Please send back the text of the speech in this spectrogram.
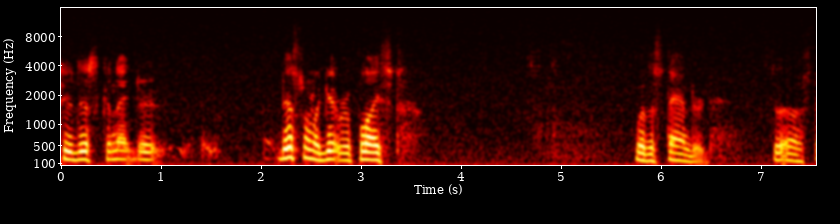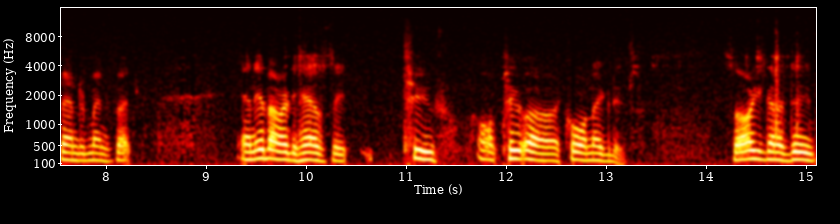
to this connector. This one will get replaced with a standard, uh, standard manufacturer. And it already has the two, uh, two uh, coil negatives. So all you're going to do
